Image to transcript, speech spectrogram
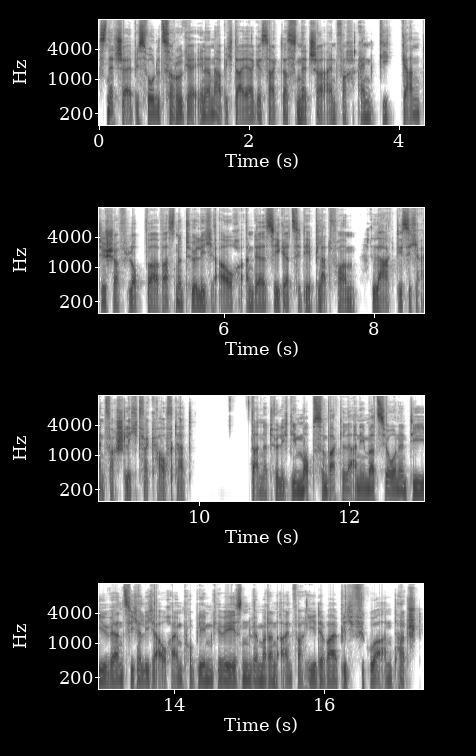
Snatcher-Episode zurückerinnern, habe ich da ja gesagt, dass Snatcher einfach ein gigantischer Flop war, was natürlich auch an der Sega CD-Plattform lag, die sich einfach schlicht verkauft hat. Dann natürlich die Mops-Wackel-Animationen, die wären sicherlich auch ein Problem gewesen, wenn man dann einfach jede weibliche Figur antatscht.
